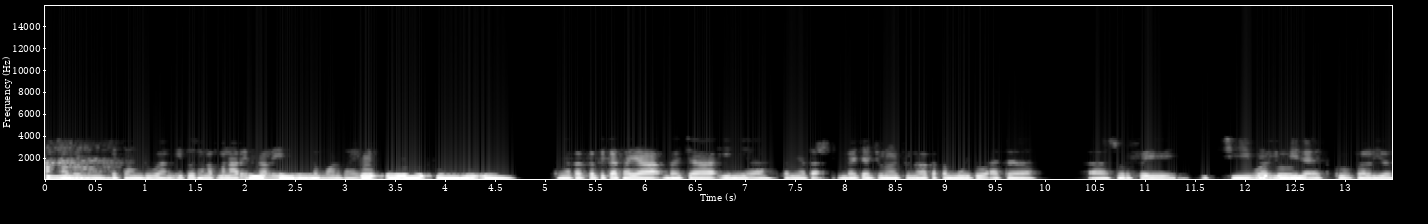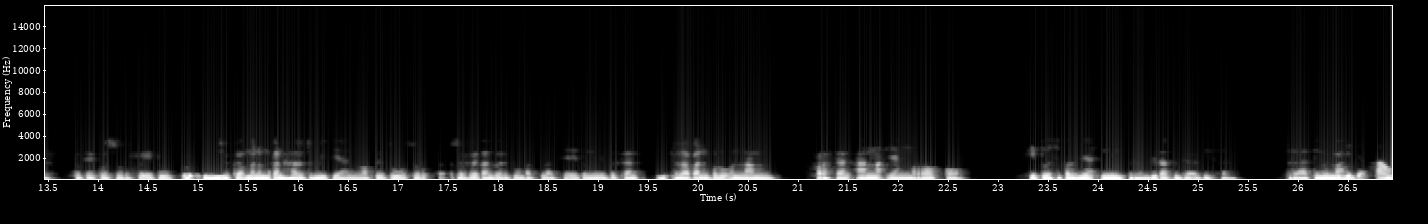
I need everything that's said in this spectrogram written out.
apa ya, ah. kecanduan itu sangat menarik sekali mm-hmm. temuan saya. Mm-hmm. Ternyata ketika saya baca ini ya, ternyata baca jurnal-jurnal ketemu itu ada uh, survei GYPS mm-hmm. Global Youth Tobacco Survey itu mm-hmm. juga menemukan hal demikian. Waktu itu sur- survei tahun 2014 ya, itu menyebutkan 86 persen anak yang merokok itu sebenarnya ingin berhenti tapi tidak bisa. Berarti memang tidak tahu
